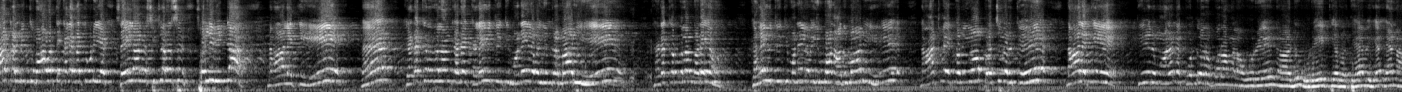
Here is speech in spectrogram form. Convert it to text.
ஆற்றல் மிக்க மாவட்ட கழகத்துடைய செயலாளர் சிற்றரசு சொல்லிவிட்டார் நாளைக்கு அஹ், கிடக்கிறதெல்லாம் கடை கிளவி தூக்கி மனையில வைக்கின்ற மாதிரி கிடக்கிறதெல்லாம் கிடையும் கிளவி தூக்கி மனையில வைக்கும்பான் அது மாதிரி நாட்டுல எத்தனையோ பிரச்சனை இருக்கு நாளைக்கு தீர்மானம் கொண்டு வர போறாங்களாம் ஒரே நாடு ஒரே தேர்தல் தேவையா? ஏன்னா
